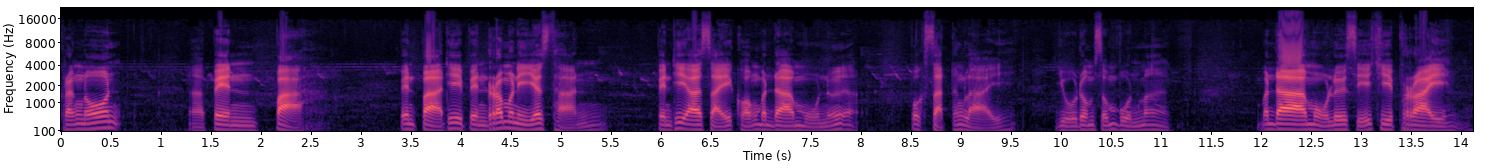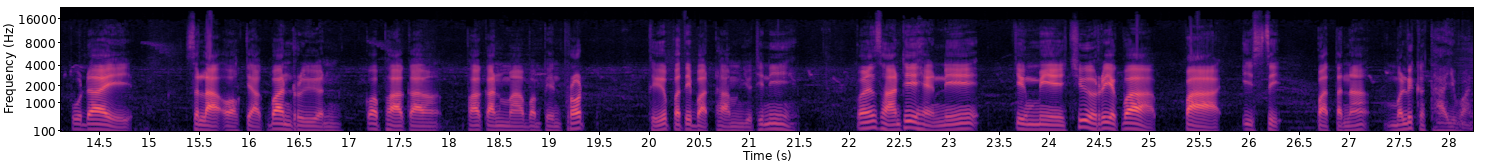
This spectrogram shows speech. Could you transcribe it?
ครั้งโน้นเอ่อเป็นป่า เป็นป่าที่เป็นรมณียสถาน เป็นที่อาศัยของบรรดาหมู่เนื้อ พวกสัตว์ทั้งหลาย อยู่ดมสมบูรณ์มาก บรรดาหมู่ฤาษีชีไพรผู้ได้สละออกจากบ้านเรือน ก็พากันพากันมาบำเพ็ญพรตถือปฏิบัติธรรมอยู่ที่นี่ เพราะฉะนั้นสถานที่แห่งนี้จึงมีชื่อเรียกว่าป่าอิสิปัตนะมฤคทายวัน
